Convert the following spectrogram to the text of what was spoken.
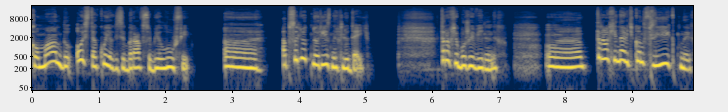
команду, ось таку, як зібрав собі Луфі. Е, абсолютно різних людей, трохи божевільних, е, трохи навіть конфліктних,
